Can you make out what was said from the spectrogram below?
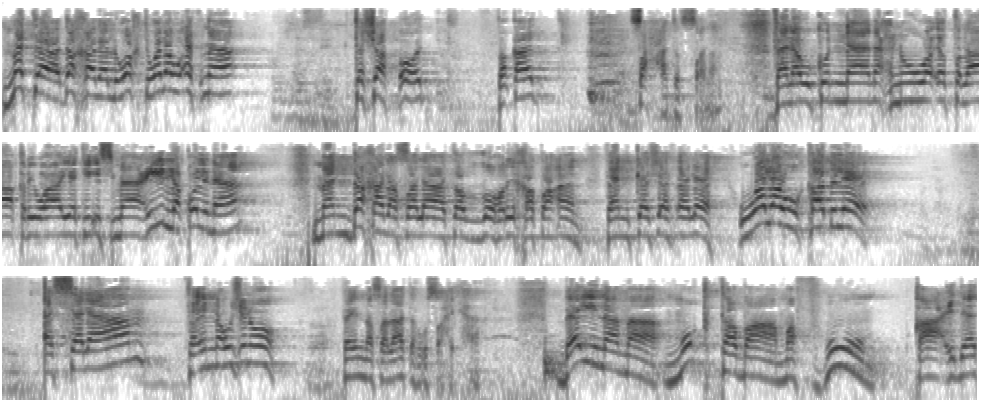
متى دخل الوقت ولو أثناء تشهد فقد صحت الصلاة. فلو كنا نحن وإطلاق رواية إسماعيل لقلنا من دخل صلاة الظهر خطأ فانكشف له. ولو قبل السلام فإنه شنو؟ فإن صلاته صحيحة. بينما مقتضى مفهوم قاعدة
